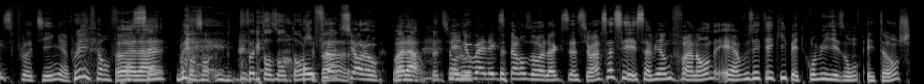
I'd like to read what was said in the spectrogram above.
ice floating. Vous pouvez les faire en Voilà. français de temps en- une fois de temps en temps, je On sais pas. flotte sur l'eau. Voilà, Voilà. sur une nouvelle expérience de relaxation. Alors ça, ça vient de Finlande. Et alors, vous êtes équipé de combinaisons étanches.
